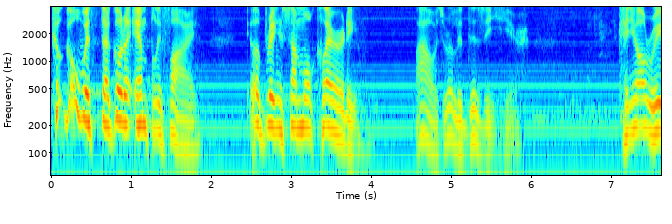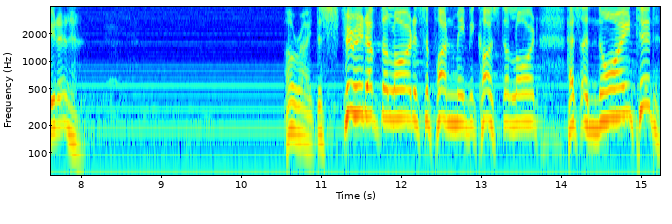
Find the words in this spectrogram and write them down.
Go with uh, go to amplify. It'll bring some more clarity. Wow, it's really dizzy here. Can you all read it? All right. The Spirit of the Lord is upon me because the Lord has anointed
